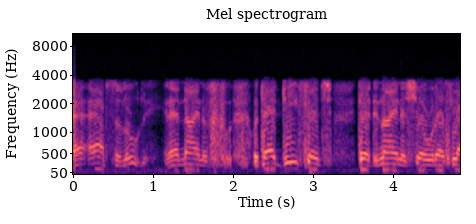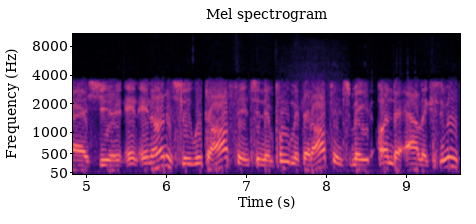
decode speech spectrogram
Absolutely. And that Niners, with that defense that the Niners showed us last year, and, and honestly, with the offense and the improvement that offense made under Alex Smith,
